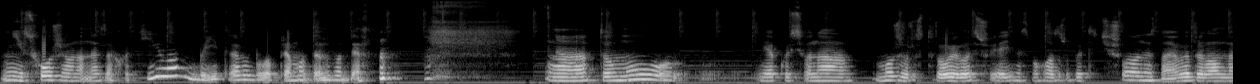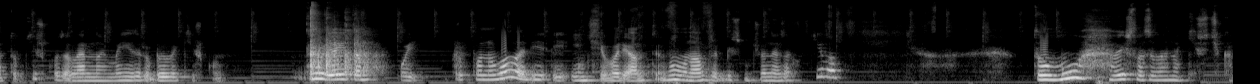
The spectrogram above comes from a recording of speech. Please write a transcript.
Ні, схоже, вона не захотіла, бо їй треба було прямо один в один. А, Тому якось вона може розстроїлась, що я її не змогла зробити. Чи що, не знаю. Вибрала вона ту кішку зелену, і ми їй зробили кішку. Ну, я їй там ой, пропонувала інші варіанти, ну вона вже більш нічого не захотіла. Тому вийшла зелена кішечка.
